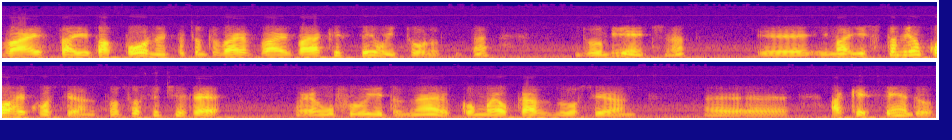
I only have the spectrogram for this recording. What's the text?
vai sair vapor, né? Portanto, vai, vai, vai aquecer o entorno né? do ambiente, né? É, isso também ocorre com o oceano. Então, se você tiver é, um fluido, né, como é o caso do oceano, é, é, aquecendo,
